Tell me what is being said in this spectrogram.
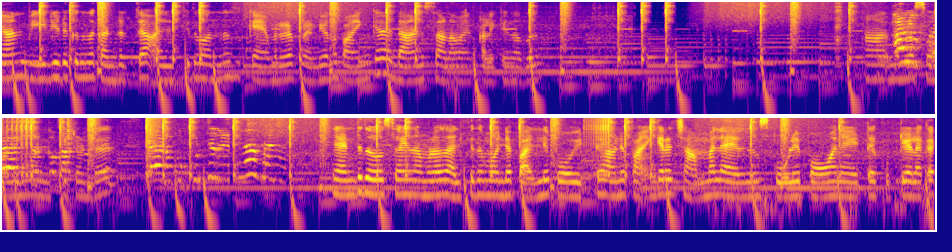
ഞാൻ വീഡിയോ എടുക്കുന്നത് കണ്ടിട്ട് അൽഫിത് വന്ന് ക്യാമറയുടെ ഫ്രണ്ടിൽ വന്ന് ഭയങ്കര ഡാൻസാണ് അവൻ കളിക്കുന്നത്. ആ നമ്മൾ മോൻ എത്തിയിട്ടുണ്ട്. രണ്ട് ദിവസമായി നമ്മൾ അൽഫിത മോന്റെ പല്ല് പോയിട്ട് അവന് ഭയങ്കര ചമ്മലായിരുന്നു സ്കൂളിൽ പോകാനായിട്ട്. കുട്ടികളൊക്കെ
